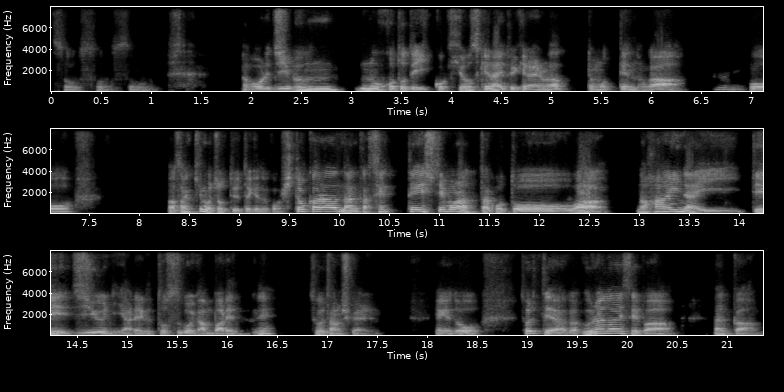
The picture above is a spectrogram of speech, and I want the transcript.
そうそうそう。なんか俺自分のことで一個気をつけないといけないのなって思ってんのが、うんこう、まあ、さっきもちょっと言ったけど、こう人からなんか設定してもらったことは、の範囲内で自由にやれるとすごい頑張れるんだよね。すごい楽しくやれる。だけど、それってなんか裏返せば、なんか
